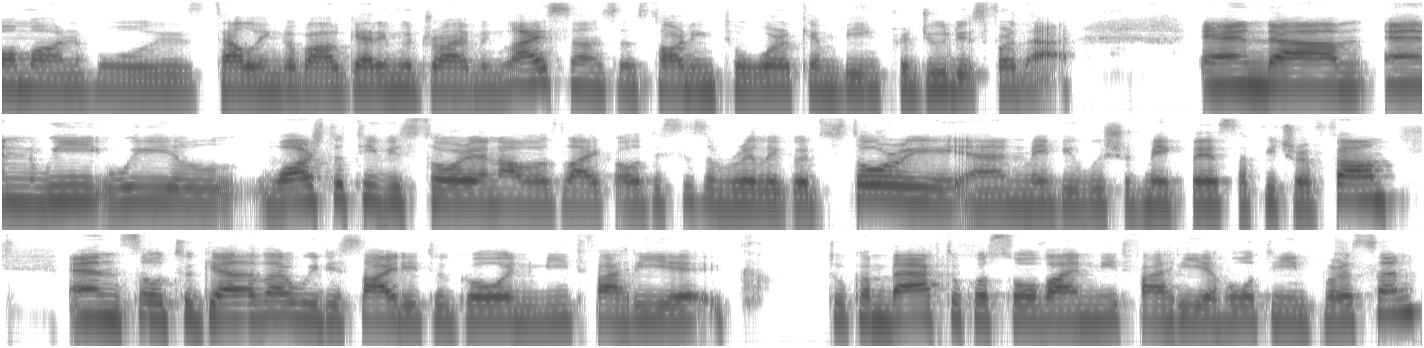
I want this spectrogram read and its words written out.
woman who is telling about getting a driving license and starting to work and being prejudiced for that and um, and we we watched the TV story and I was like, oh, this is a really good story and maybe we should make this a feature film. And so together we decided to go and meet Fahrije, to come back to Kosovo and meet Fahrije Hoti in person.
